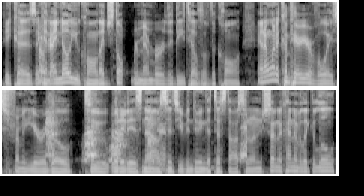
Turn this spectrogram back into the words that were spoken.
because again, Okay. I know you called. I just don't remember the details of the call, and I want to compare your voice from a year ago to what it is now Okay. since you've been doing the testosterone. I'm Just kind of kind of like a little,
